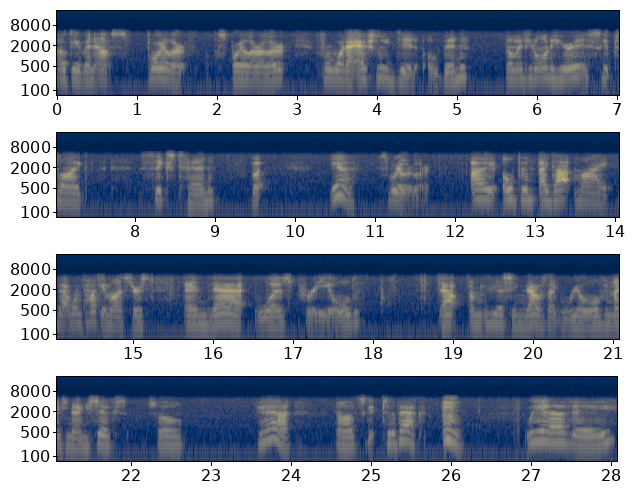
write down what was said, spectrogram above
Okay, but now, spoiler, spoiler alert, for what I actually did open. Um, if you don't want to hear it, skip to, like, 610. But, yeah, spoiler alert. I opened, I got my, that one Pocket Monsters, and that was pretty old. That, I'm guessing that was, like, real old from 1996. So, yeah. Now let's get to the back. we have a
